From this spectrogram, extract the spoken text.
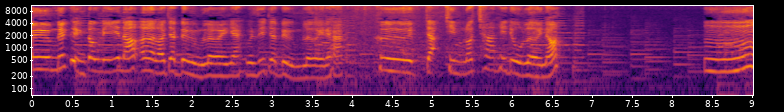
ลืมนึกถึงตรงนี้เนาะเออเราจะดื่มเลยไงคุณซี่จะดื่มเลยนะคะ คือจะชิมรสชาติให้ดูเลยเนาะอืม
